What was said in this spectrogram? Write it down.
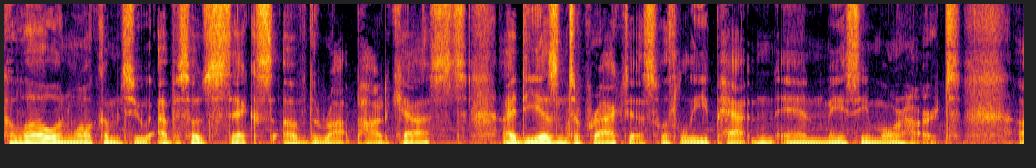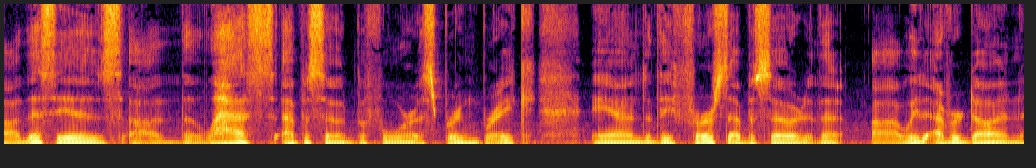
Hello and welcome to episode six of the Rot Podcast, Ideas into Practice with Lee Patton and Macy Morehart. Uh, this is uh, the last episode before spring break and the first episode that uh, we'd ever done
